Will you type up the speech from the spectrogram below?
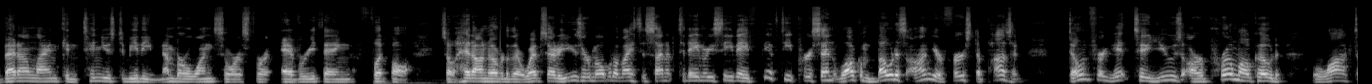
BetOnline continues to be the number one source for everything football. So head on over to their website or use your mobile device to sign up today and receive a 50% welcome bonus on your first deposit don't forget to use our promo code locked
